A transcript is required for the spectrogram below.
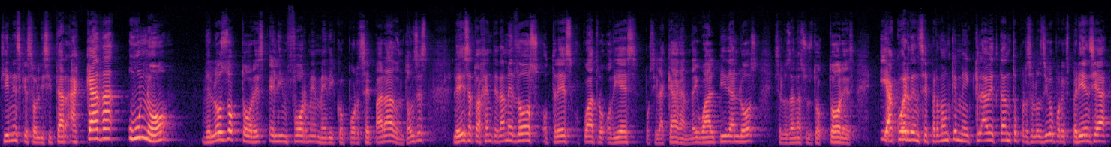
tienes que solicitar a cada uno de los doctores el informe médico por separado. Entonces, le dices a tu agente, dame dos o tres o cuatro o diez, por si la cagan, da igual, pídanlos, se los dan a sus doctores. Y acuérdense, perdón que me clave tanto, pero se los digo por experiencia,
